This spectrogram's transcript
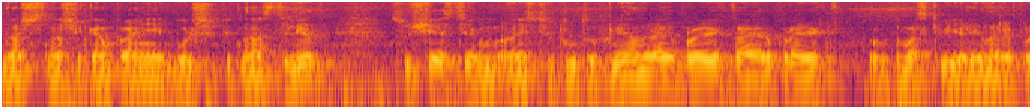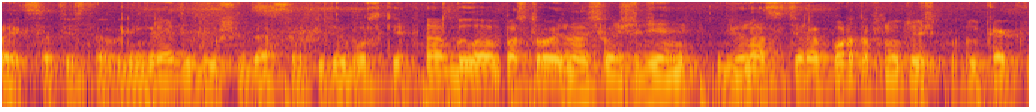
наш, с нашей компанией больше 15 лет с участием институтов Ленрай проект, Аэропроект в Москве, Ленрай проект, соответственно, в Ленинграде бывший, да, Санкт-Петербургске. Было построено на сегодняшний день 12 аэропортов, ну, то есть как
